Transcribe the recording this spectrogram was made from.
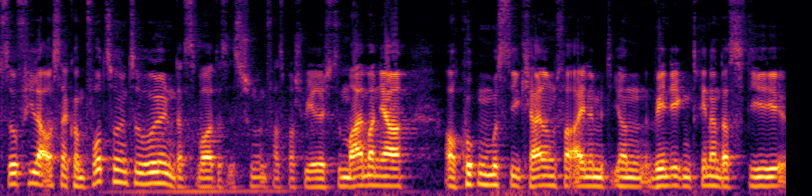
so viele aus der Komfortzone zu holen, das war, das ist schon unfassbar schwierig. Zumal man ja auch gucken muss, die kleineren Vereine mit ihren wenigen Trainern, dass die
